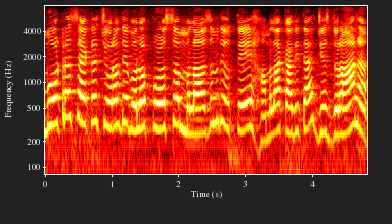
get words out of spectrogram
ਮੋਟਰਸਾਈਕਲ ਚੋਰਾਂ ਦੇ ਵੱਲੋਂ ਪੁਲਿਸ ਮੁਲਾਜ਼ਮ ਦੇ ਉੱਤੇ ਹਮਲਾ ਕਰ ਦਿੱਤਾ। ਜਿਸ ਦੌਰਾਨ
